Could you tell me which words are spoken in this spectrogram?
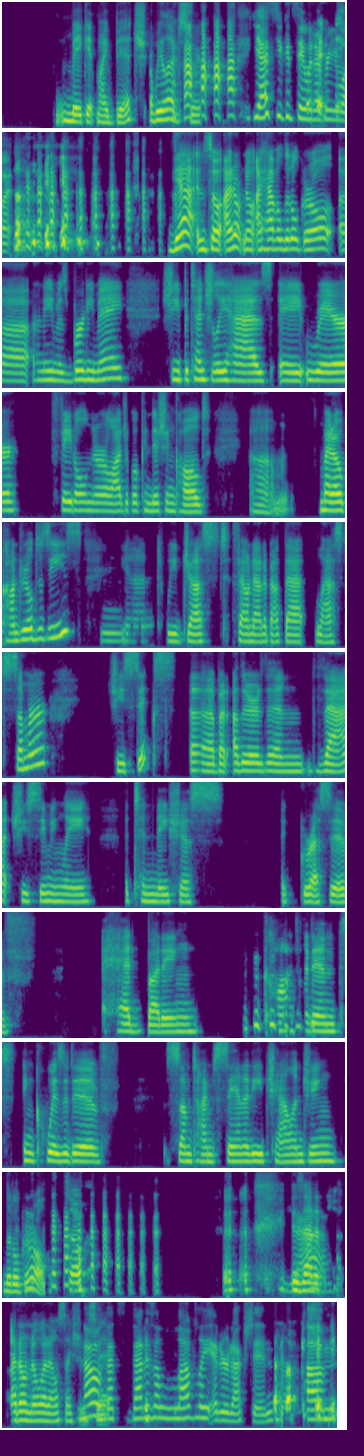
make it my bitch. Are we allowed to swear? yes, you can say whatever you want. Yeah, and so I don't know. I have a little girl. Uh, her name is Birdie May. She potentially has a rare fatal neurological condition called um, mitochondrial disease. Mm. And we just found out about that last summer. She's six. Uh, but other than that, she's seemingly a tenacious, aggressive, head butting, confident, inquisitive, sometimes sanity challenging little girl. So is yeah. that I don't know what else I should no, say. that's that is a lovely introduction. okay. Um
